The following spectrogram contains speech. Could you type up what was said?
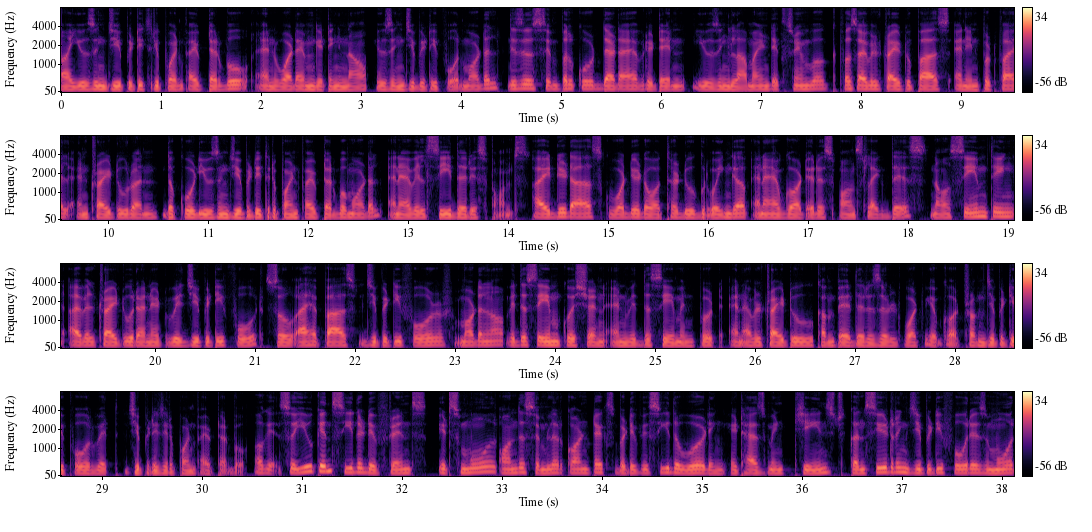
uh, using GPT 3.5 Turbo and what I'm getting now using GPT-4 model. This is a simple code that I have written using LlamaIndex framework. First, I will try to pass an input file and try to run the code using GPT 3.5 Turbo model and I will see the response. I did ask what did author do growing up and I have got a response like this. Now same thing I will try to run it with GPT-4. So I have passed GPT-4 model now with the same question and with the same input and I will try to compare the result what we have got from GPT-4 with GPT 0.5 Turbo. Okay, so you can see the difference. It's more on the similar context, but if you see the wording, it has been changed. Considering GPT-4 is more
